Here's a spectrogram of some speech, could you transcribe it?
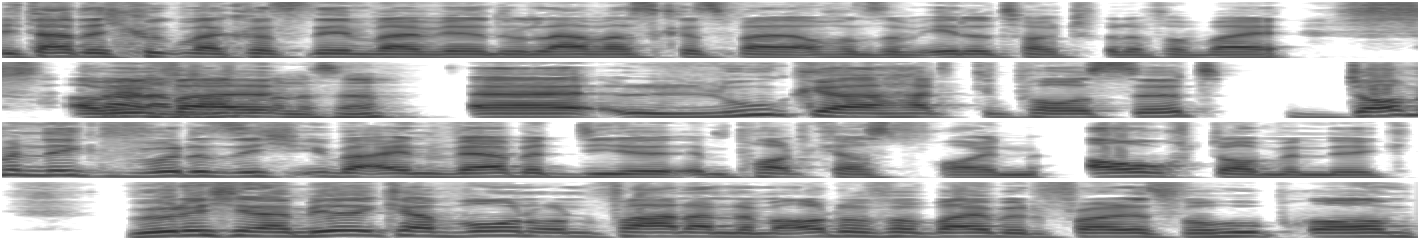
ich dachte, ich guck mal kurz nebenbei, während du laberst, kurz mal auf unserem Edeltalk-Twitter vorbei. Auf Ja, jeden Fall, Das, ne? äh, Luca hat gepostet, Dominik würde sich über einen Werbedeal im Podcast freuen. Auch Dominik. Würde ich in Amerika wohnen und fahren an einem Auto vorbei mit Fridays for Hubraum,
